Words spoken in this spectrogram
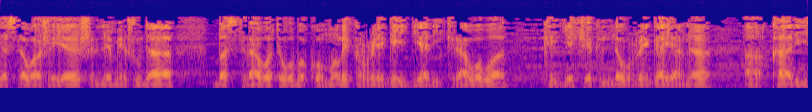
دەستەواژەیەش لە مێژوودا بەستراوەتەوە بە کۆمەڵێک ڕێگەی دیاریکراوەوە کە یەکێک لەو ڕێگایانە ئاقاری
